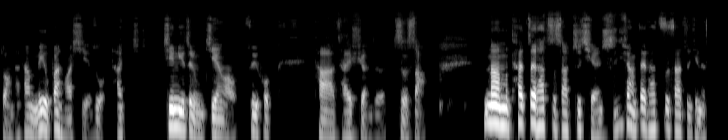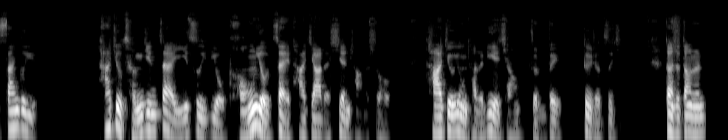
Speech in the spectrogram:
状态，他没有办法写作，他经历这种煎熬，最后他才选择自杀。那么他在他自杀之前，实际上在他自杀之前的三个月，他就曾经在一次有朋友在他家的现场的时候，他就用他的猎枪准备。对着自己，但是当然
